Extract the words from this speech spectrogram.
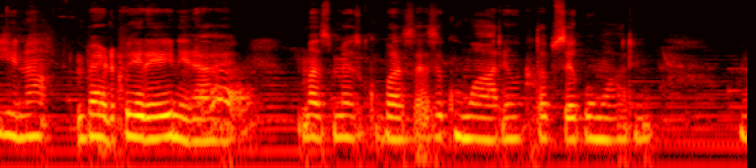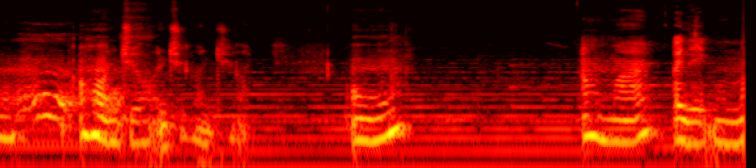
ये ना बेड पे रह नहीं रहा है। बस मैं इसको बस ऐसे घुमा रही हूँ, तब से घुमा रही हूँ। हाँ हाँ हाँ हाँ अलेकुम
